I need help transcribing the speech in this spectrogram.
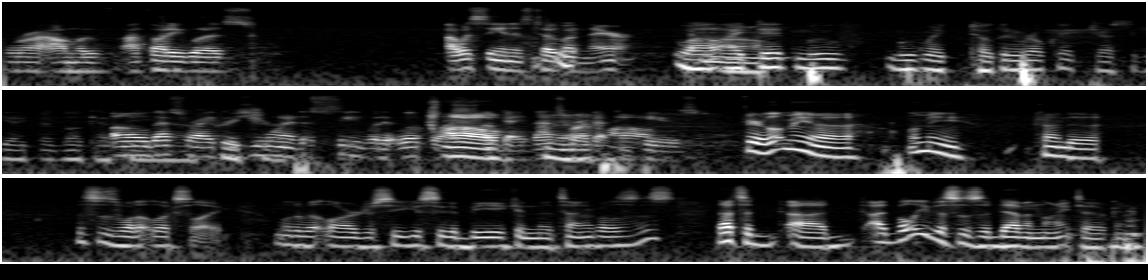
Where I'll move. I thought he was. I was seeing his token What? there. Well, No. I did move move my token real quick just to get a good look at. Oh, the, that's uh, right, because you wanted to see what it looked like. Oh, okay, that's where I got confused. Here, let me uh, let me kind of. This is what it looks like. A little bit larger, so you can see the beak and the tentacles. This, that's a. Uh, I believe this is a Devin Night token.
